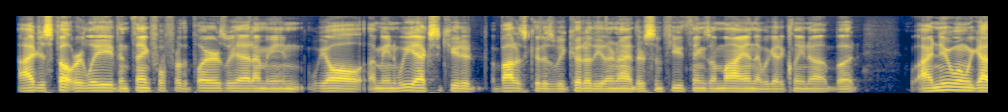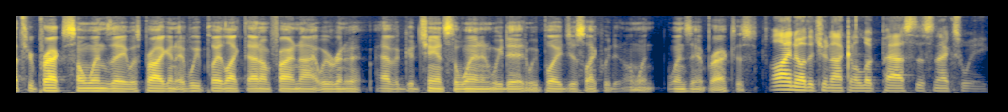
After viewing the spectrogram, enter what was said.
I just felt relieved and thankful for the players we had. I mean, we all, I mean, we executed about as good as we could have the other night. There's some few things on my end that we got to clean up, but I knew when we got through practice on Wednesday, it was probably going to, if we played like that on Friday night, we were going to have a good chance to win, and we did. We played just like we did on Wednesday at practice. Well, I know that you're not going to look past this next week,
